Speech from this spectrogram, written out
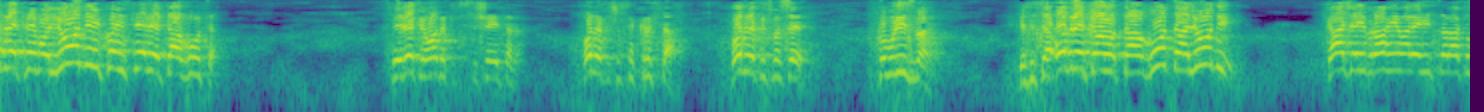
odreknemo ljudi koji slijede ta guta. Mi rekli, odrekli se šeitana. Odrekli smo se krsta. Odrekli smo se komunizma. Jesi se odrekao taguta ljudi? Kaže Ibrahim alaihi salatu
